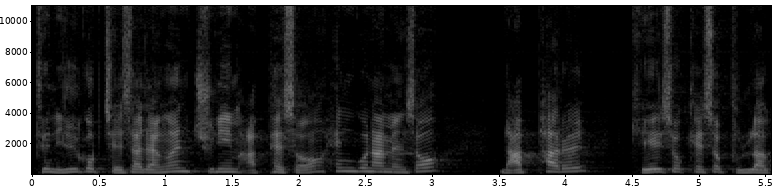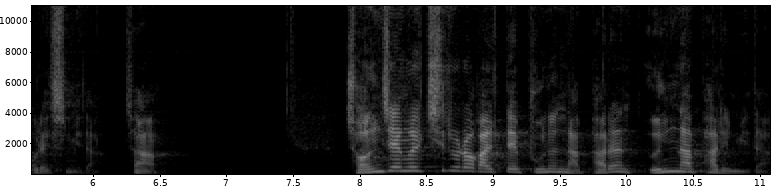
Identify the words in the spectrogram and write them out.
든 일곱 제사장은 주님 앞에서 행군하면서 나팔을 계속해서 불라 그랬습니다. 자, 전쟁을 치르러 갈 때 부는 나팔은 은나팔입니다.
